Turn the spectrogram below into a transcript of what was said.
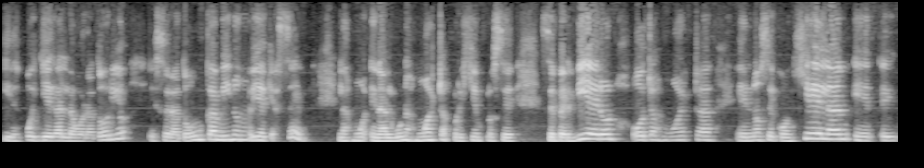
y después llega al laboratorio, eso era todo un camino que había que hacer. en algunas muestras, por ejemplo, se, se perdieron, otras muestras eh, no se congelan, eh, eh,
